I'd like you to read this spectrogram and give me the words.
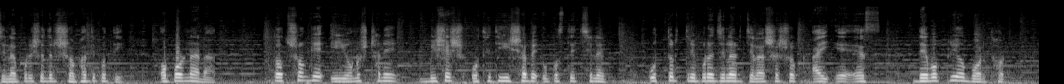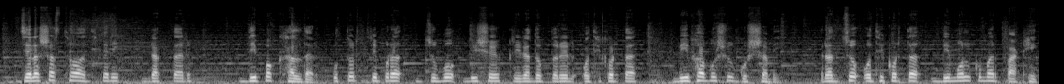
জেলা পরিষদের সভাধিপতি অপর্ণা নাথ। তৎসঙ্গে এই অনুষ্ঠানে বিশেষ অতিথি হিসাবে উপস্থিত ছিলেন উত্তর ত্রিপুরা জেলার জেলাশাসক আইএএস দেবপ্রিয় বর্ধন, জেলা স্বাস্থ্য আধিকারিক ডাক্তার দীপক হালদার, উত্তর ত্রিপুরা যুব বিষয়ক ক্রীড়া দপ্তরের অধিকর্তা বিভা বসু গোস্বামী, রাজ্য অধিকর্তা বিমল কুমার পাঠিক,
